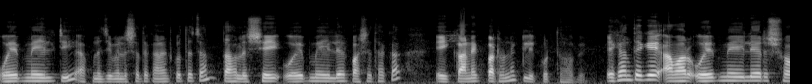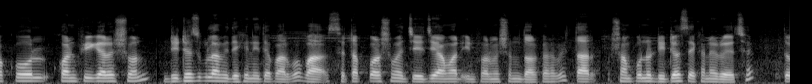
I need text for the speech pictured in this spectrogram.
ওয়েব মেইলটি আপনার জিমেলের সাথে কানেক্ট করতে চান, তাহলে সেই ওয়েব মেইলের পাশে থাকা এই কানেক্ট বাটনে ক্লিক করতে হবে। এখান থেকে আমার ওয়েব মেইলের সকল কনফিগারেশন ডিটেলসগুলো আমি দেখে নিতে পারব বা সেট করার সময় যে যে আমার ইনফরমেশন দরকার হবে, তার সম্পূর্ণ ডিটেলস এখানে রয়েছে। তো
